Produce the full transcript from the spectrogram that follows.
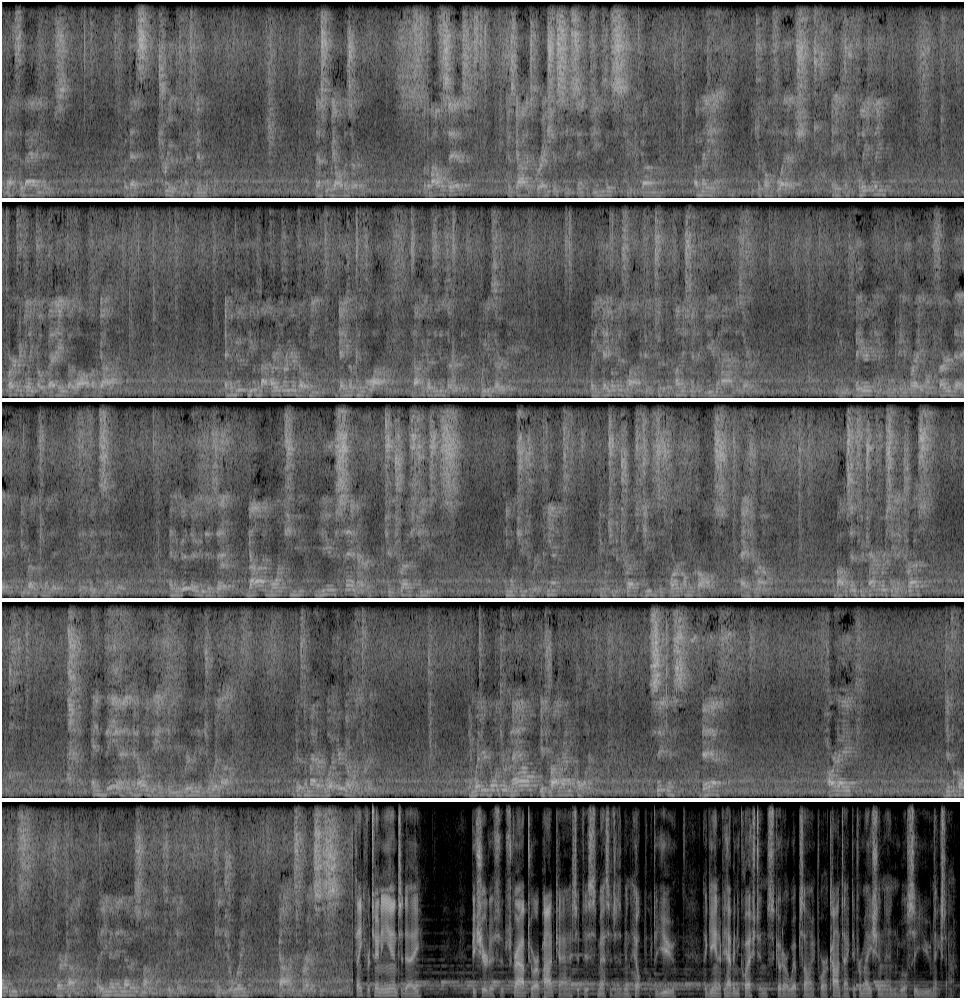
And that's the bad news. But that's truth and that's biblical. That's what we all deserve. But the Bible says, because God is gracious, He sent Jesus to become a man he took on flesh. And he completely, perfectly obeyed the law of God. And when he was about 33 years old, he gave up his life. Not because he deserved it. We deserved it. But he gave up his life and he took the punishment that you and I deserve. He was buried in a, in a grave, and on the third day, he rose from the dead to defeat sin and death. And the good news is that God wants you, you sinner, to trust Jesus. He wants you to repent. He wants you to trust Jesus' work on the cross as your own. The Bible says, return from your sin and trust. And then, and only then, can you really enjoy life. Because no matter what you're going through, and whether you're going through it now, it's right around the corner. Sickness, death, heartache, difficulties, they're coming. But even in those moments, we can enjoy God's graces. Thank you for tuning in today. Be sure to subscribe to our podcast if this message has been helpful to you. Again, if you have any questions, go to our website for our contact information, and we'll see you next time.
